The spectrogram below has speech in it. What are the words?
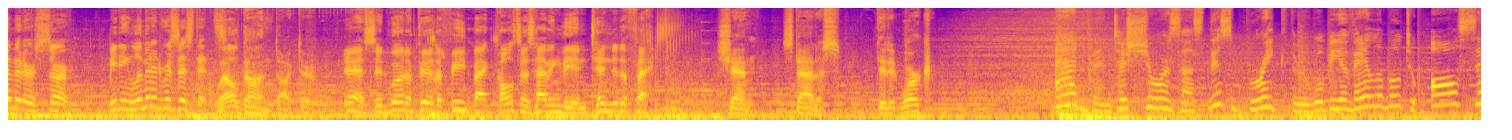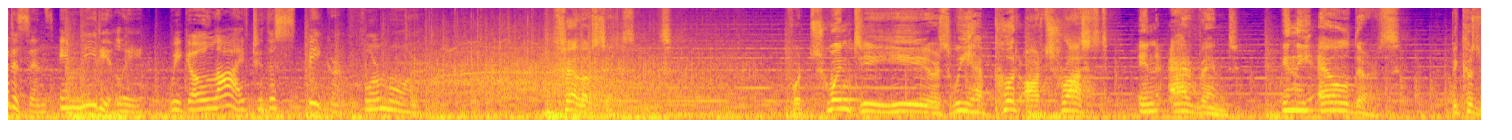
Perimeter, sir. Meeting limited resistance. Well done, Doctor. Yes, it would appear the feedback pulse is having the intended effect. Shen, status. Did it work? Advent assures us this breakthrough will be available to all citizens immediately. We go live to the speaker for more. Fellow citizens, for 20 years we have put our trust in Advent, in the Elders, because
